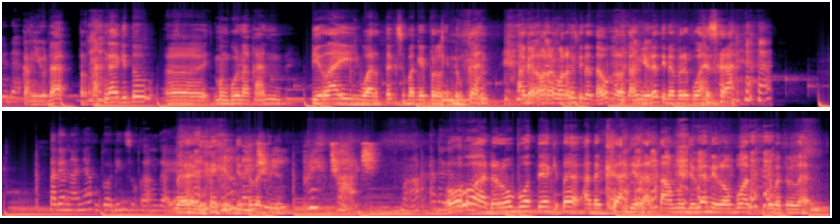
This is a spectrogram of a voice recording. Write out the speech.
Yuda. Kang Yuda pernah nggak gitu eh, menggunakan tirai warteg sebagai perlindungan agar orang-orang tidak tahu kalau Kang Yuda tidak berpuasa? Kalian nanya Godin suka enggak ya? Nah ya, kayak gitu lah. Maaf ada Oh ada robot ya kita ada kehadiran tamu juga nih robot kebetulan.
